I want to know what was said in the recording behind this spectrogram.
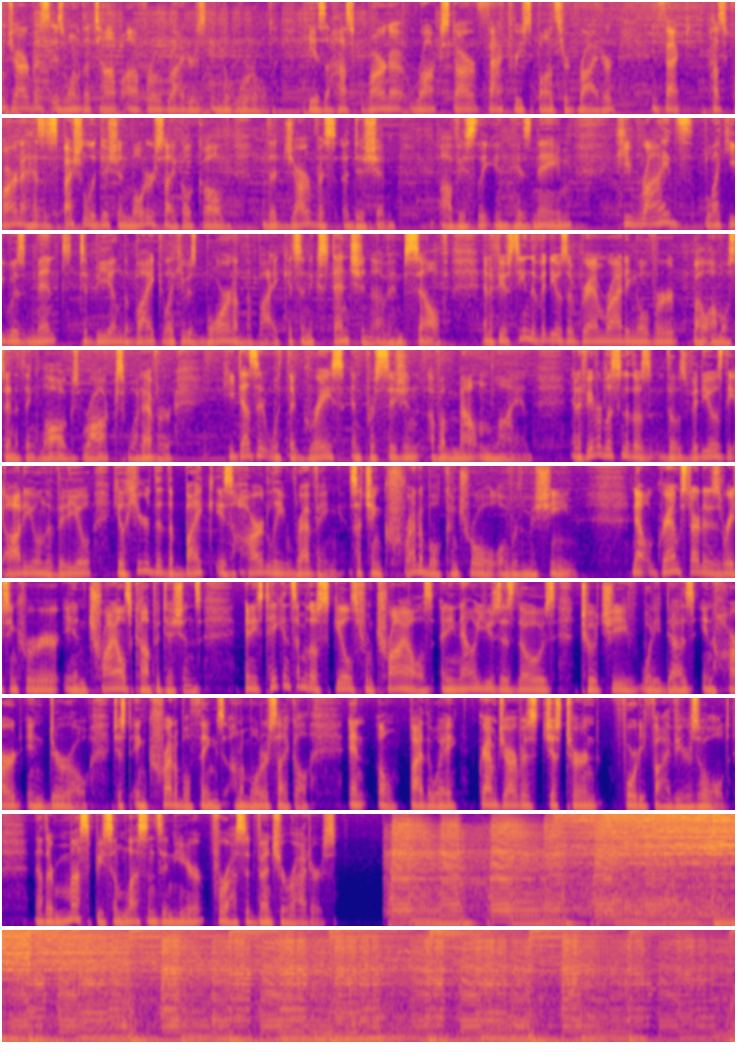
Jarvis is one of the top off road riders in the world. He is a Husqvarna Rockstar factory sponsored rider. In fact, Husqvarna has a special edition motorcycle called the Jarvis Edition, obviously in his name. He rides like he was meant to be on the bike, like he was born on the bike. It's an extension of himself. And if you've seen the videos of Graham riding over, well, almost anything logs, rocks, whatever, he does it with the grace and precision of a mountain lion. And if you ever listen to those those videos, the audio and the video, you'll hear that the bike is hardly revving. Such incredible control over the machine. Now, Graham started his racing career in trials competitions, and he's taken some of those skills from trials and he now uses those to achieve what he does in hard enduro. Just incredible things on a motorcycle. And oh, by the way, Graham Jarvis just turned 45 years old. Now, there must be some lessons in here for us adventure riders.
